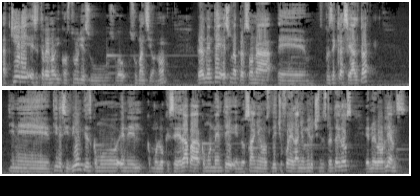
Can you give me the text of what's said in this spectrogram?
adquiere ese terreno y construye su, su, su mansión, ¿no? Realmente es una persona eh, pues de clase alta, tiene, tiene sirvientes como en el, como lo que se daba comúnmente en los años, de hecho fue en el año 1832 en Nueva Orleans,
